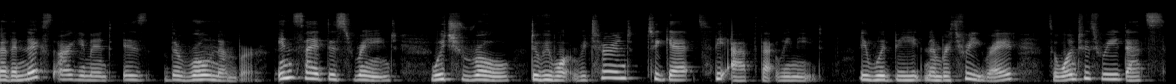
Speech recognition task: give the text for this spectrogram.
Now the next argument is the row number. Inside this range, which row do we want returned to get the app that we need? it would be number three, right? So one, two, three, that's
